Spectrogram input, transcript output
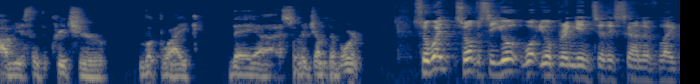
obviously the creature looked like they uh, sort of jumped aboard. So when, so obviously, you're, what you're bringing to this kind of like,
